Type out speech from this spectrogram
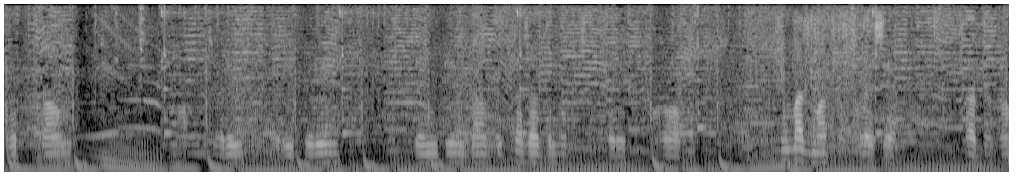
ભરતકામ રિપેરિંગ પેન્ટિંગ કામ, એટલા સાધનો કરે છે. એમાં જ માત્ર મળે છે સાધનો.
